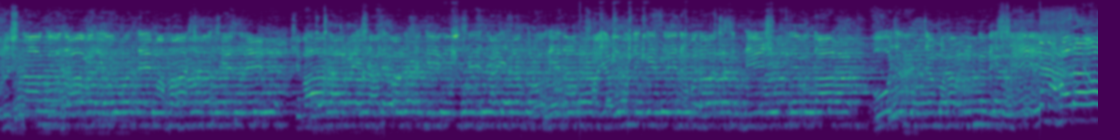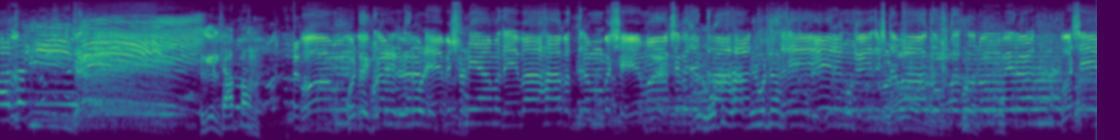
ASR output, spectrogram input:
कृष्णा गोदावरी और मध्य महाशिव क्षेत्रे शिवाधार वैशाली वंश के विशेषकाय संक्रोधेदान स्वयं लिंगे श्री नवनाथ सिद्धेश्वर देवता भोजन च महम करिष्ये महाराज की जय छापा विष्णुयाम देवाः भद्रं वशेमा शिवजत्राः श्रेरङ्गैदिष्टवागुं तस्तनोभिर्वशे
